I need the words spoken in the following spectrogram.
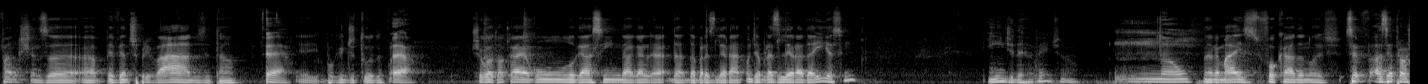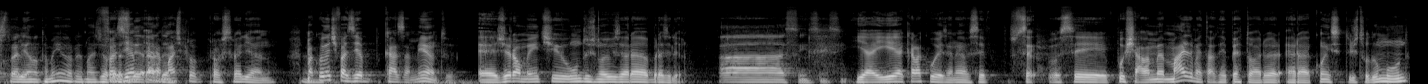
functions, ah, ah, eventos privados e tal. É. E um pouquinho de tudo. É. Chegou a tocar em algum lugar assim da, galera, da, da brasileirada, onde a brasileirada ia, assim? Indie, de repente? Não, Não. não era mais focada nos. Você fazia para australiano também? Ou era mais Fazia, era mais para australiano. Mas quando a gente fazia casamento, é, geralmente um dos noivos era brasileiro. Ah, sim, sim, sim. E aí é aquela coisa, né? Você, você, você puxava mais da metade do repertório, era- conhecido de todo mundo.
